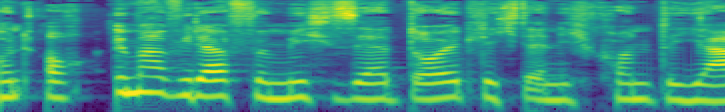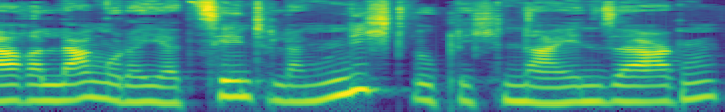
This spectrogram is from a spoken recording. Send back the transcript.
und auch immer wieder für mich sehr deutlich, denn ich konnte jahrelang oder jahrzehntelang nicht wirklich Nein sagen,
